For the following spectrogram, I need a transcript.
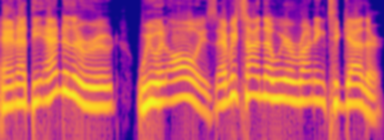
And at the end of the route, we would always, every time that we were running together,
